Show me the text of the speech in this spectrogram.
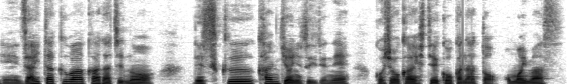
えー、在宅ワーカーたちのデスク環境についてね、ご紹介していこうかなと思います。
